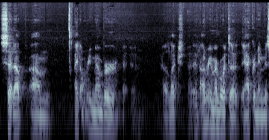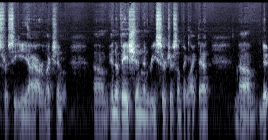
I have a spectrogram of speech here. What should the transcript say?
set up. Um, I don't remember uh, election. I don't remember what the acronym is for CEIR, election um, innovation and research or something like that. Um, the,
